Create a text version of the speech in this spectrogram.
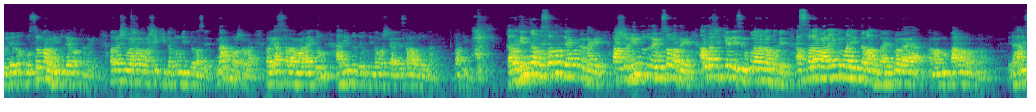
হইল মুসলমান আর হিন্দু থাকে। অনেক সময় বড় শিক্ষিত পণ্ডিত আছে, নাম আসসালামু আলাইকুম, আর হিন্দুদের প্রতি নমস্কার সালাম হইল না কারণ হিন্দু আর মুসলমান যদি একত্রে থাকে, পাঁচশো হিন্দু যদি মুসলমান থাকে, আল্লাহ শিক্ষা দিয়েছেন কোরআনের মারফতে আসসালামু আলাইকুম মানে এটা কোরআন আমার বানানো কথা না। এটা হাদিস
